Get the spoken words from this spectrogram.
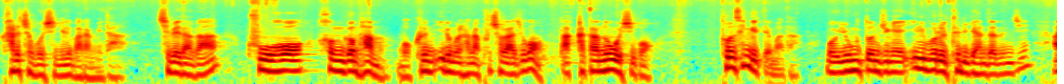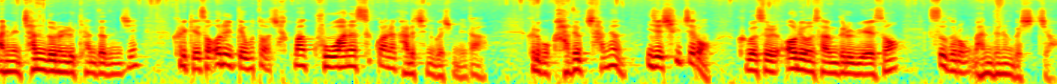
가르쳐 보시길 바랍니다. 집에다가 구호 헌금함 뭐 그런 이름을 하나 붙여가지고 딱 갖다 놓으시고 돈 생길 때마다 뭐 용돈 중에 일부를 드리게 한다든지 아니면 잔돈을 넣게 한다든지 그렇게 해서 어릴 때부터 자꾸만 구호하는 습관을 가르치는 것입니다. 그리고 가득 차면 이제 실제로 그것을 어려운 사람들을 위해서 쓰도록 만드는 것이죠.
